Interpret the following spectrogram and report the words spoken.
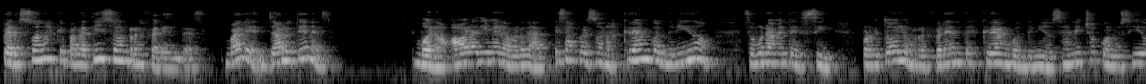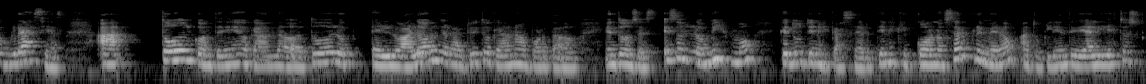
personas que para ti son referentes, ¿vale? ¿Ya lo tienes? Bueno, ahora dime la verdad, ¿esas personas crean contenido? Seguramente sí, porque todos los referentes crean contenido, se han hecho conocidos gracias a todo el contenido que han dado, todo el valor gratuito que han aportado. Entonces, eso es lo mismo que tú tienes que hacer. Tienes que conocer primero a tu cliente ideal y esto es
